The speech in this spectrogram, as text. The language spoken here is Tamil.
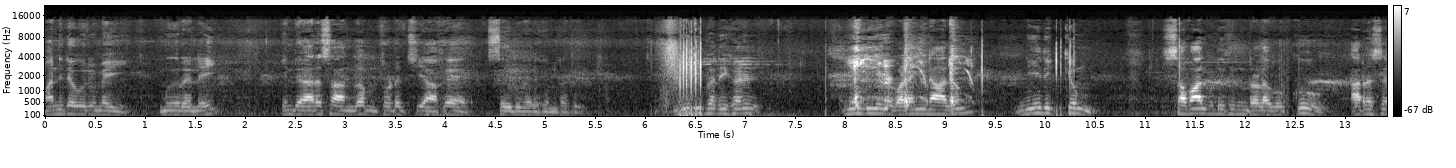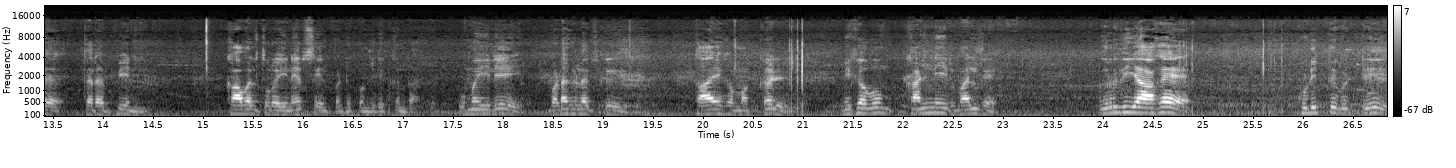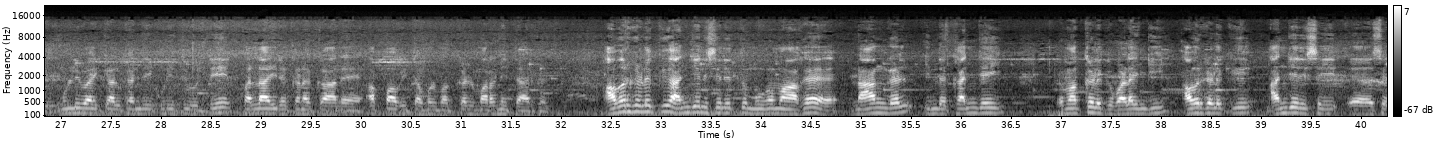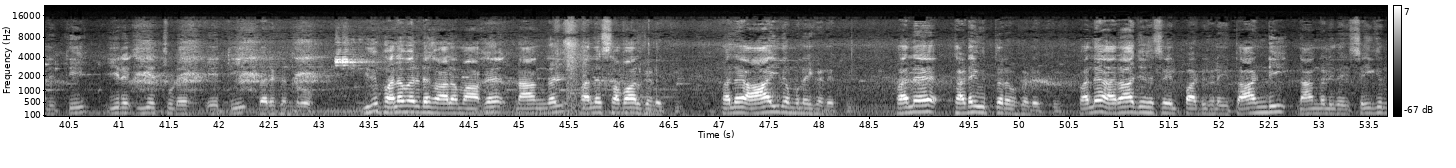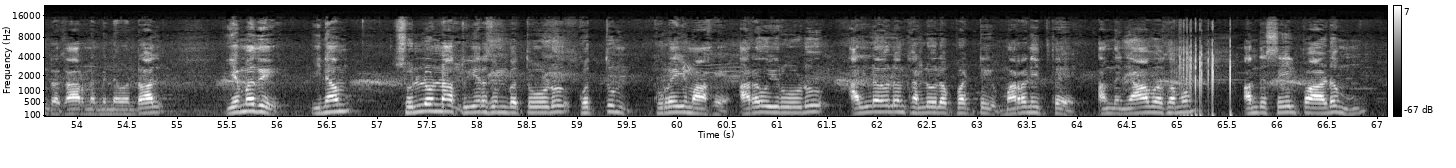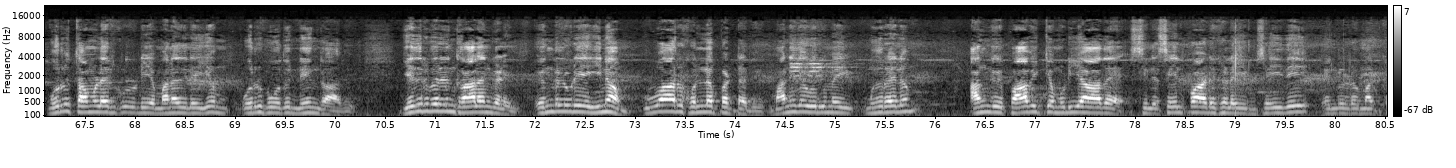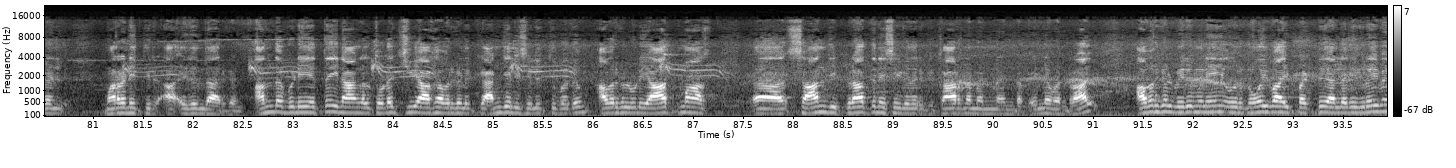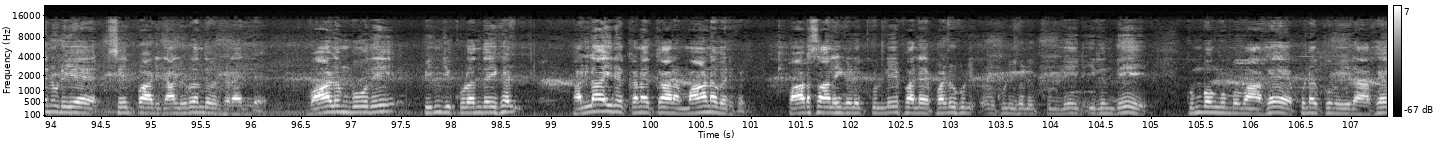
மனித உரிமை மீறலை இந்த அரசாங்கம் தொடர்ச்சியாக செய்து வருகின்றது. நீதிபதிகள் நீதியை வழங்கினாலும் நீதிக்கும் சவால் விடுகின்ற அளவுக்கு அரச தரப்பின் காவல்துறையினர் செயல்பட்டு கொண்டிருக்கின்றார்கள். உண்மையிலே வடகிழக்கு தாயக மக்கள் மிகவும் கண்ணீர் மல்க இறுதியாக குடித்துவிட்டு முள்ளிவாய்க்கால் கஞ்சை குடித்துவிட்டு பல்லாயிரக்கணக்கான அப்பாவி தமிழ் மக்கள் மரணித்தார்கள். அவர்களுக்கு அஞ்சலி செலுத்தும் முகமாக நாங்கள் இந்த கஞ்சை மக்களுக்கு வழங்கி அவர்களுக்கு அஞ்சலி செய் செலுத்தி ஈர ஈயச்சுடர் ஏற்றி வருகின்றோம். இது பல வருட காலமாக நாங்கள் பல சவால்களுக்கு பல ஆயுத முனைகளுக்கு பல தடை உத்தரவுகளுக்கு பல அராஜக செயல்பாடுகளை தாண்டி நாங்கள் இதை செய்கின்ற காரணம் என்னவென்றால் எமது இனம் சொல்லொன்னா துயர துன்பத்தோடு கொத்தும் குறையுமாக. அறவுயிரோடு அல்லோலம் கல்லோலப்பட்டு மரணித்த அந்த ஞாபகமும் அந்த செயல்பாடும் ஒரு தமிழர்களுடைய மனதிலேயும் ஒருபோதும் நீங்காது. எதிர்வரும் காலங்களில் எங்களுடைய இனம் இவ்வாறு கொல்லப்பட்டது. மனித உரிமை மீறலும் அங்கு பாவிக்க முடியாத சில செயல்பாடுகளையும் செய்து எங்களுடைய மக்கள் மரணித்து இருந்தார்கள். அந்த விடயத்தை நாங்கள் தொடர்ச்சியாக அவர்களுக்கு அஞ்சலி செலுத்துவதும் அவர்களுடைய ஆத்மா சாந்தி பிரார்த்தனை செய்வதற்கு காரணம் என்ன என்னவென்றால் அவர்கள் வெறுமனே ஒரு நோய்வாய்ப்பட்டு அல்லது இறைவனுடைய செயல்பாடினால் இறந்தவர்கள் அல்ல. வாழும்போதே பிஞ்சு குழந்தைகள் பல்லாயிரக்கணக்கான மாணவர்கள் பாடசாலைகளுக்குள்ளே பல படுகுழி குழிகளுக்குள்ளே இருந்தே கும்பம் கும்பமாக பிணக்குமையிலாக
